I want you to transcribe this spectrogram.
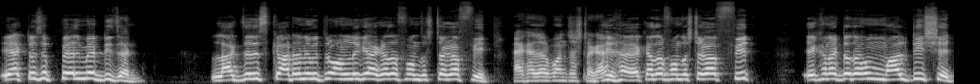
এই একটা হচ্ছে পেলমেট ডিজাইন লাক্সারিস কার্টনের ভিতরে অনলি এক হাজার পঞ্চাশ টাকা ফিট এক হাজার পঞ্চাশ টাকা? হ্যাঁ এক হাজার পঞ্চাশ টাকা ফিট এখানে একটা দেখো মাল্টি শেড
